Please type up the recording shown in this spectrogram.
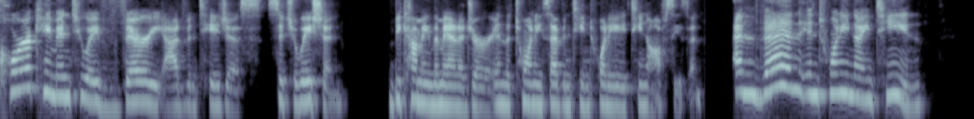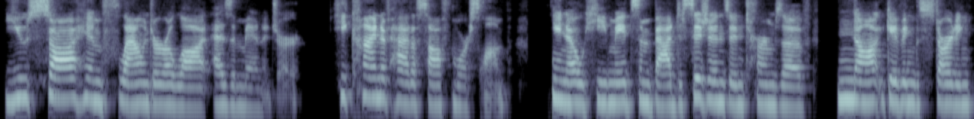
Cora came into a very advantageous situation becoming the manager in the 2017 2018 offseason. And then in 2019, you saw him flounder a lot as a manager. He kind of had a sophomore slump you know, he made some bad decisions in terms of not giving the starting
